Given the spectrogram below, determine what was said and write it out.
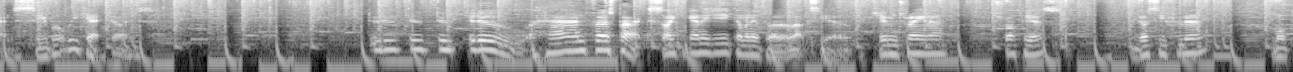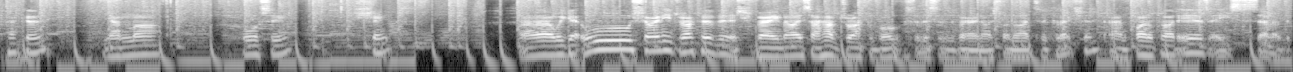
and see what we get, guys. Do do do do do. And first pack, Psychic Energy coming into a Luxio, Gym Trainer, Tropius, Gossifleur, Morpeko, Yanma, Horsea, Shinx. Uh, we get, ooh, shiny Dracovish. Very nice. I have Dracobulk, so this is a very nice one to add to the collection. And final card is a Celebi.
